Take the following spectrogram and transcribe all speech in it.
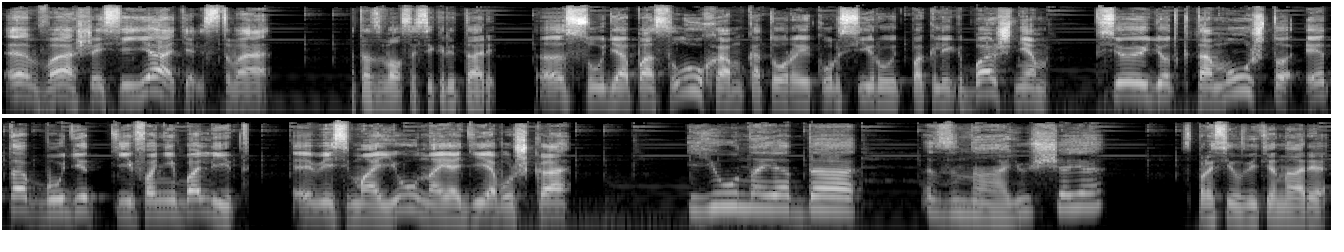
«Э, «Ваше сиятельство!» – отозвался секретарь. «Э, «Судя по слухам, которые курсируют по кликбашням, все идет к тому, что это будет Тифани Болит, весьма юная девушка». «Юная да знающая?» – спросил ветеринария.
